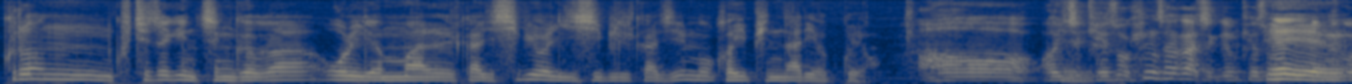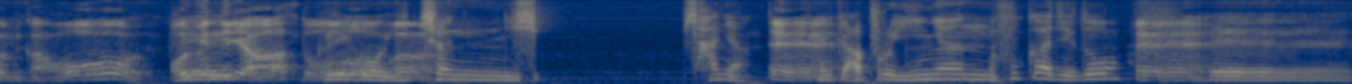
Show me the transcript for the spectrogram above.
그런 구체적인 증거가 올 연말까지 12월 20일까지 뭐 거의 빈날이 없고요. 아, 아, 이제 예. 계속 행사가 지금 계속 예, 예. 있는 겁니까? 오, 어, 그- 웬일이야 또. 그리고 어. 2024년 예, 예. 그러니까 앞으로 2년 후까지도 예, 예. 에,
